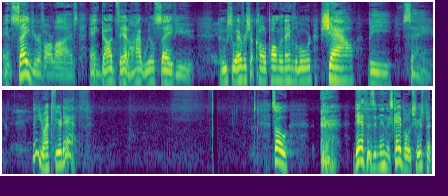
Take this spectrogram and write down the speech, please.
and Savior of our lives. And God said, I will save you. Whosoever shall call upon the name of the Lord shall be saved. Then you don't have to fear death. So, death is an inescapable experience, but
